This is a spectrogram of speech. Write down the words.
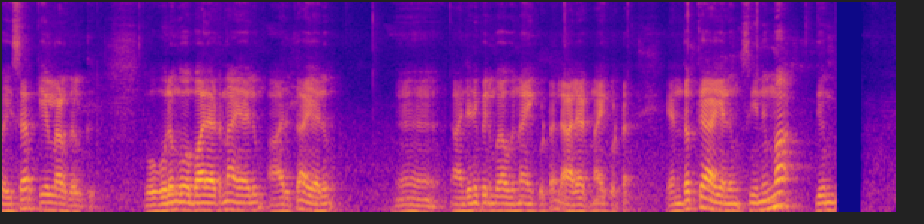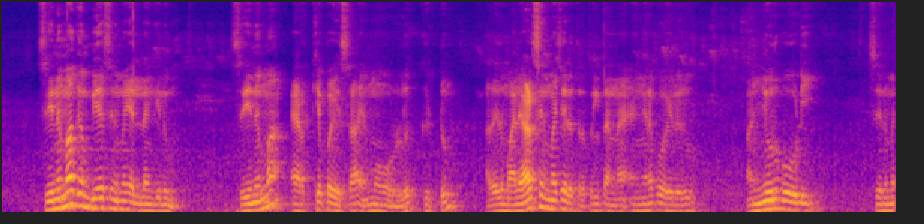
പൈസ ഇറക്കിയുള്ള ആളുകൾക്ക് ഗോകുലം ഗോപാലേട്ടനായാലും ആർക്കായാലും ആന്റണി പെരുമ്പാവൂരിനായിക്കോട്ടെ ലാലേട്ടനായിക്കോട്ടെ എന്തൊക്കെ ആയാലും സിനിമ ഗംഭീര സിനിമ ഗംഭീര സിനിമയല്ലെങ്കിലും സിനിമ ഇറക്കിയ പൈസ മുകളിൽ കിട്ടും. അതായത് മലയാള സിനിമ ചരിത്രത്തിൽ തന്നെ എങ്ങനെ പോയാലൊരു അഞ്ഞൂറ് കോടി സിനിമ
